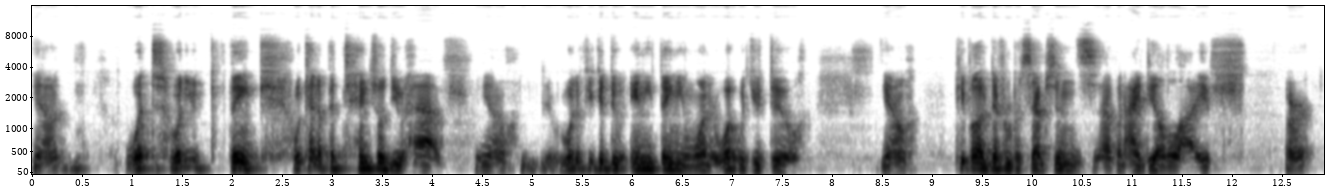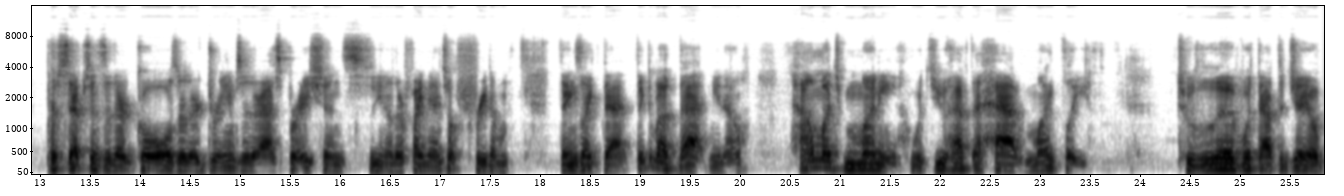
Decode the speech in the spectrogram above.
You know, what what do you think? What kind of potential do you have? You know, what if you could do anything you wanted? What would you do? You know, people have different perceptions of an ideal life or perceptions of their goals or their dreams or their aspirations, you know, their financial freedom, things like that. Think about that, you know how much money would you have to have monthly to live without the job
